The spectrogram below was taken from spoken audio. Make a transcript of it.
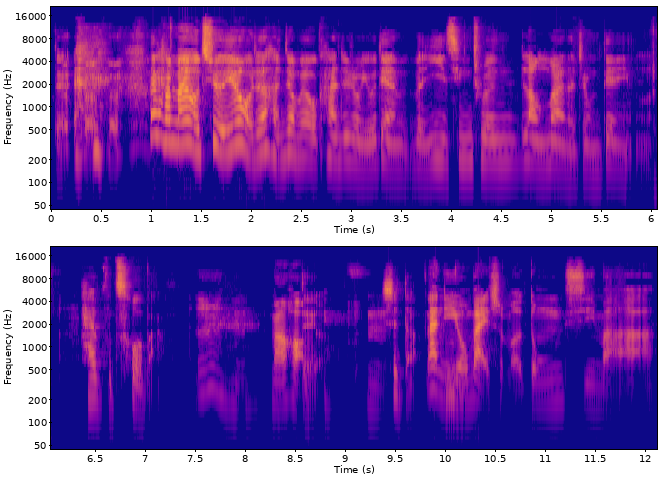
对，但是还蛮有趣的，因为我真的很久没有看这种有点文艺、青春、浪漫的这种电影了，还不错吧？嗯，蛮好的，嗯，是的。那你有买什么东西吗？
